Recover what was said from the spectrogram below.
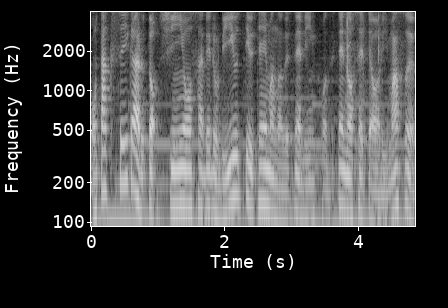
オタク性があると信用される理由っていうテーマのですね、リンクをですね、載せております。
